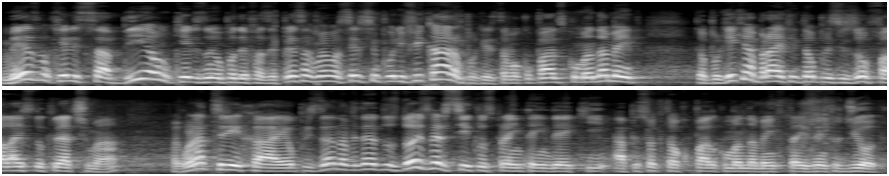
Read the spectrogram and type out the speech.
mesmo que eles sabiam que eles não iam poder fazer Pesach, mesmo assim eles se purificaram, porque eles estavam ocupados com o mandamento. Então, por que, que a Braita então precisou falar isso do Kriyat? Agora, trica, eu preciso, na verdade, dos dois versículos para entender que a pessoa que está ocupada com o mandamento está isento de outro.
